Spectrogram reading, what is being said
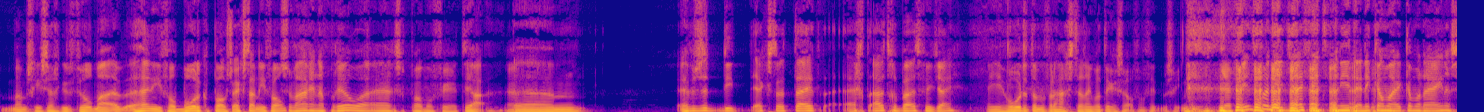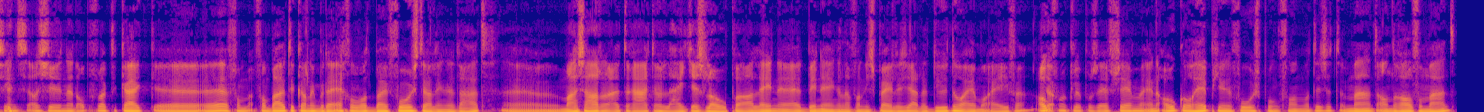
maar misschien zeg ik het veel, maar uh, in ieder geval behoorlijke post extra in ieder geval. Ze waren in april uh, ergens gepromoveerd. Ja. ja. Um, hebben ze die extra tijd echt uitgebuit, vind jij? En je hoort het aan mijn vraagstelling wat ik er zelf van vind misschien. Jij vindt van niet, jij vindt van niet. En ik kan me, ik kan me daar enigszins, als je naar de oppervlakte kijkt, uh, van, van buiten kan ik me daar echt wel wat bij voorstellen inderdaad. Uh, maar ze hadden uiteraard hun lijntjes lopen. Alleen uh, het binnenengelen van die spelers, ja, dat duurt nog eenmaal even. Ook ja. van een club als FCM. En ook al heb je een voorsprong van, wat is het, een maand, anderhalve maand.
